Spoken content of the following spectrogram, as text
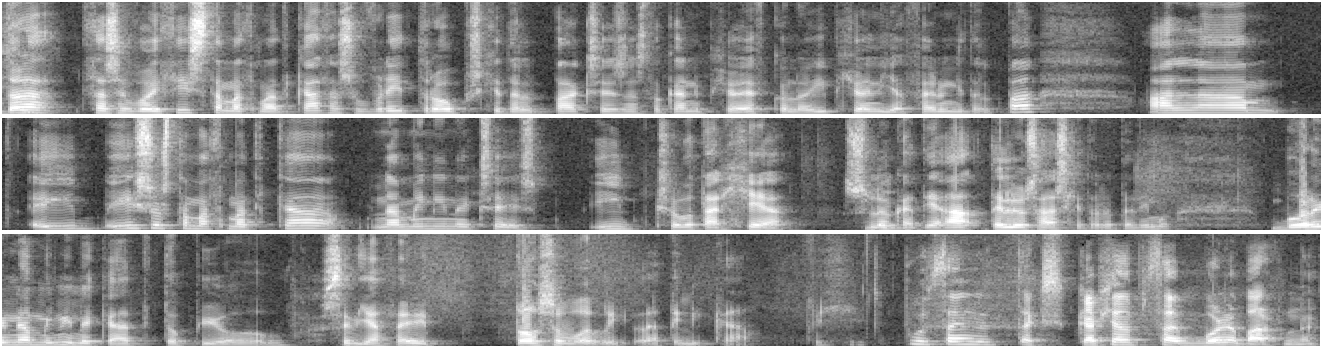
τώρα θα σε βοηθήσει στα μαθηματικά, θα σου βρει τρόπους και τα λοιπά, ξέρεις, να στο κάνει πιο εύκολο ή πιο ενδιαφέρον και τα λοιπά, αλλά ε, ίσως τα μαθηματικά να μην είναι, ξέρεις, ή ξέρω εγώ τα αρχαία, σου λέω κάτι α, τελείως άσχετο ρε παιδί μου, μπορεί να μην είναι κάτι το οποίο σε ενδιαφέρει τόσο πολύ λατινικά. π.χ. Που θα είναι. Εντάξει, κάποια που θα μπορεί να υπάρχουν. ε,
